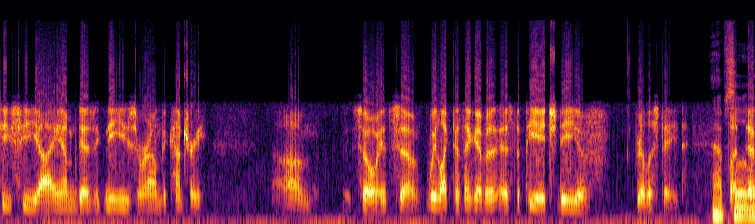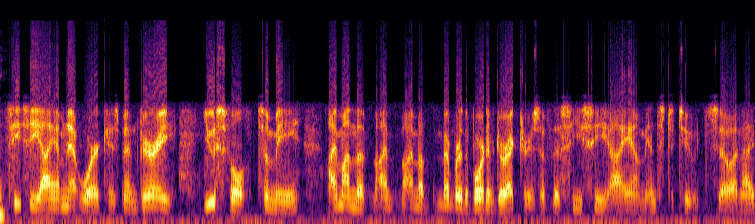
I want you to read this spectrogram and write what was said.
CCIM designees around the country. Um, so it's uh, we like to think of it as the PhD of real estate. Absolutely. But that CCIM network has been very useful to me. I'm on the I'm I'm a member of the board of directors of the CCIM Institute. So and I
